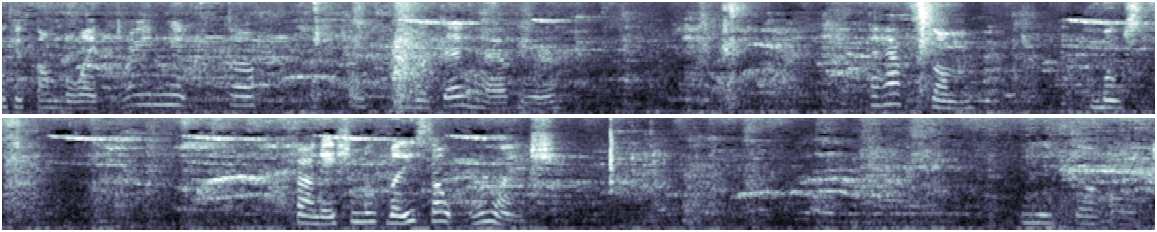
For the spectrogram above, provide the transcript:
Look at some Black Radiance stuff. Let's see what they have here. They have some mousse. Foundation mousse, but it's so orange. It is so orange.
